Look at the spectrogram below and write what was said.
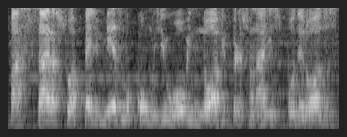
passar a sua pele mesmo com Ryuou e nove personagens poderosos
